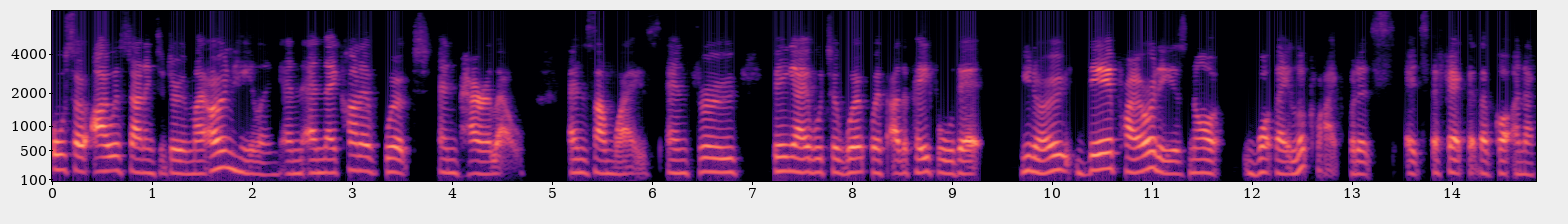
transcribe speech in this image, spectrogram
also I was starting to do my own healing and and they kind of worked in parallel in some ways. And through being able to work with other people that you know their priority is not what they look like but it's it's the fact that they've got enough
